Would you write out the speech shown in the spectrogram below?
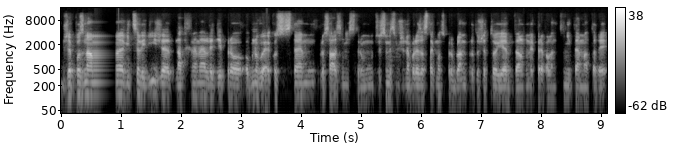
že poznáme více lidí, že natchneme lidi pro obnovu ekosystému, pro sázení stromů, což si myslím, že nebude zase tak moc problém, protože to je velmi prevalentní téma tady.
